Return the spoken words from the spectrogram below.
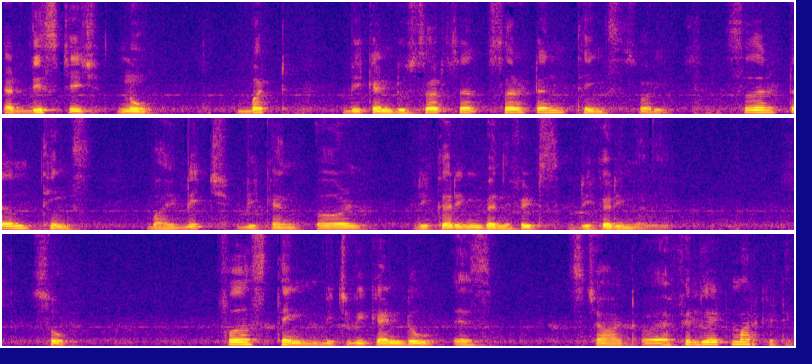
at this stage, no. But we can do certain certain things. Sorry, certain things by which we can earn recurring benefits, recurring money. So, first thing which we can do is start affiliate marketing.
